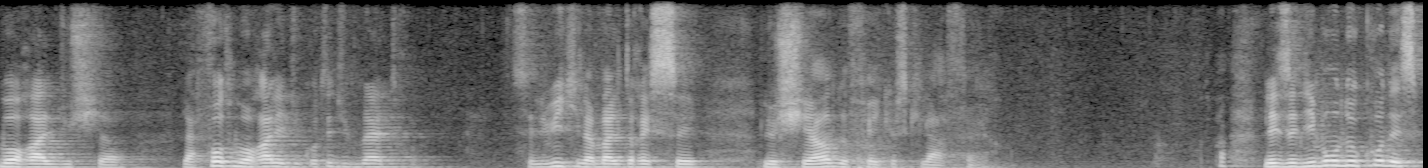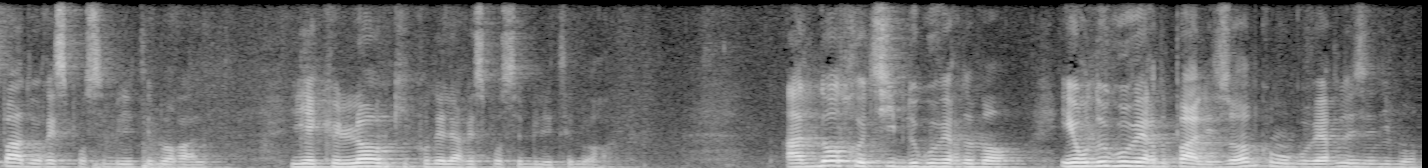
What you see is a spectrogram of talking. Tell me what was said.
morale du chien, la faute morale est du côté du maître. C'est lui qui l'a mal dressé. Le chien ne fait que ce qu'il a à faire. Les animaux ne connaissent pas de responsabilité morale. Il n'y a que l'homme qui connaît la responsabilité morale. Un autre type de gouvernement. Et on ne gouverne pas les hommes comme on gouverne les animaux.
